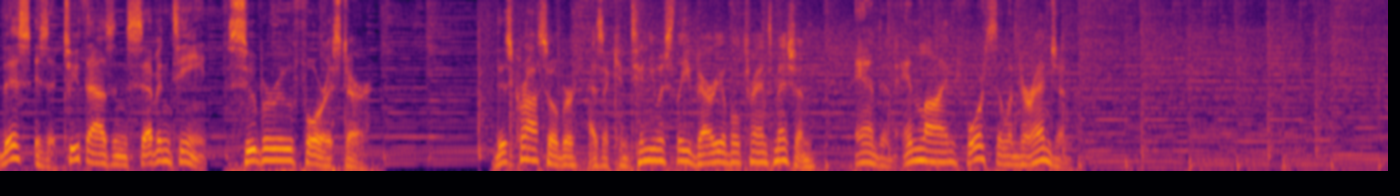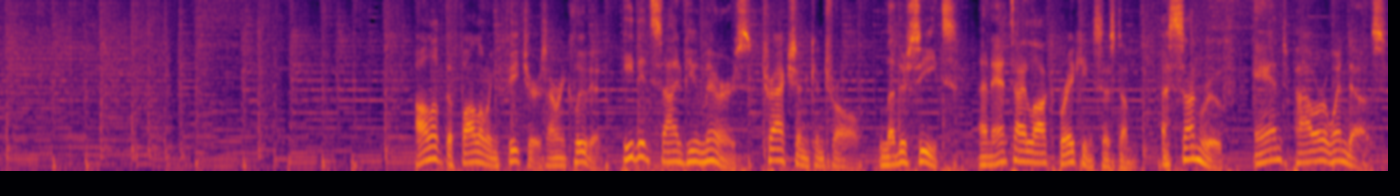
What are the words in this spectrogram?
This is a 2017 Subaru Forester. This crossover has a continuously variable transmission and an inline four-cylinder engine. All of the following features are included. Heated side view mirrors, traction control, leather seats, an anti-lock braking system, a sunroof, and power windows.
